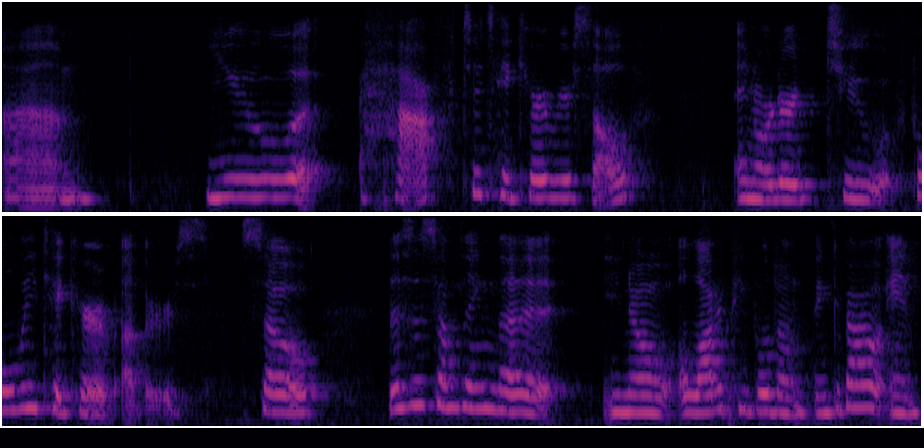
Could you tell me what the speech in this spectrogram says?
Um, you have to take care of yourself in order to fully take care of others. So, this is something that, you know, a lot of people don't think about. And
